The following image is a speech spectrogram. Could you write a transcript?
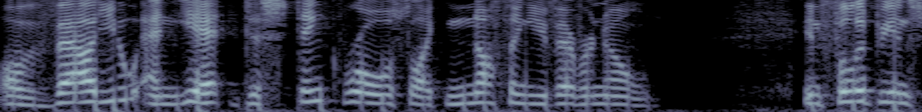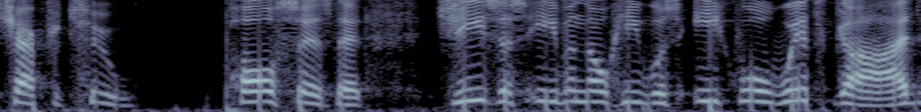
of value, and yet distinct roles like nothing you've ever known. In Philippians chapter 2, Paul says that Jesus, even though he was equal with God,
